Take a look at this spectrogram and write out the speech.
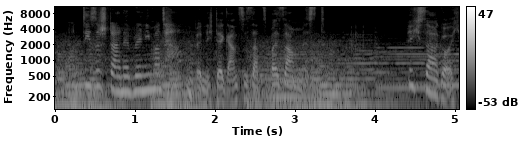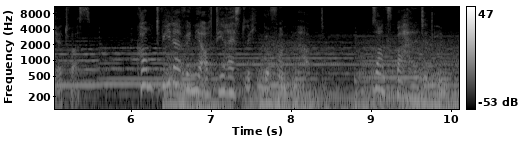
Und diese Steine will niemand haben, wenn nicht der ganze Satz beisammen ist. Ich sage euch etwas. Kommt wieder, wenn ihr auch die restlichen gefunden habt. Sonst behaltet ihn.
